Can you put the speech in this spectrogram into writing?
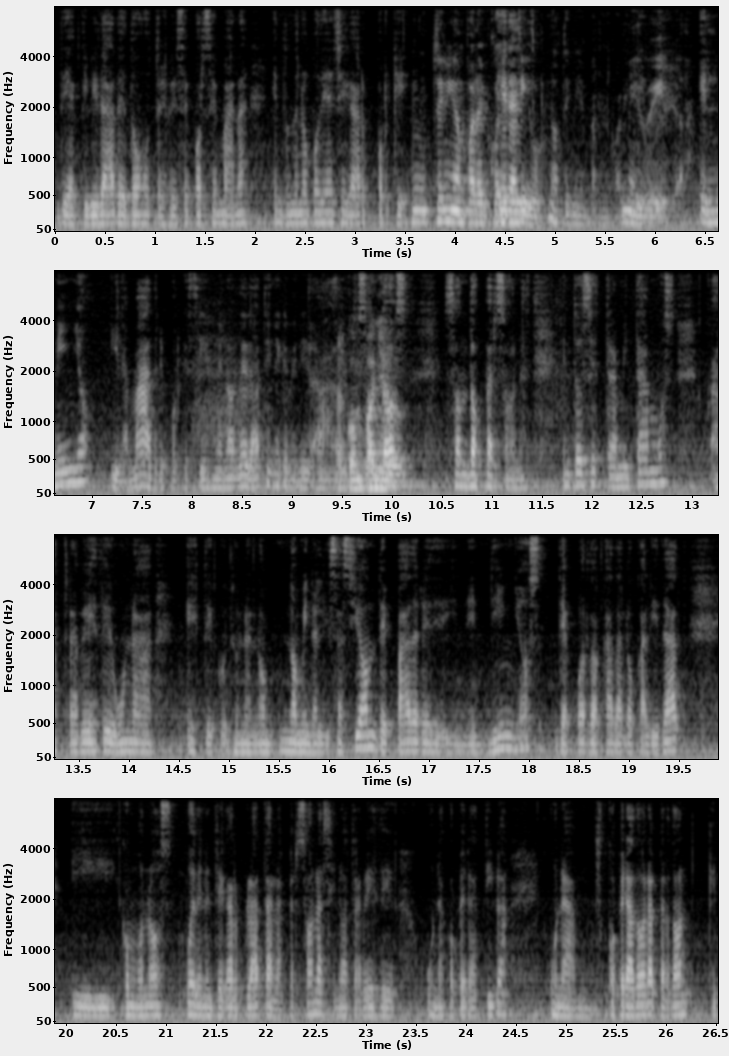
de actividades dos o tres veces por semana, en donde no podían llegar porque... No tenían para el colectivo. no tenían para el colectivo. El niño y la madre, porque si es menor de edad tiene que venir acompañado. Son dos, personas. Entonces tramitamos a través de una, este, de una nominalización de padres y niños de acuerdo a cada localidad y como no pueden entregar plata a las personas, sino a través de una cooperativa, una cooperadora, perdón, que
